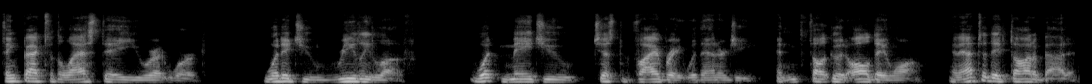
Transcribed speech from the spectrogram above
think back to the last day you were at work. What did you really love? What made you just vibrate with energy and felt good all day long? And after they thought about it,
